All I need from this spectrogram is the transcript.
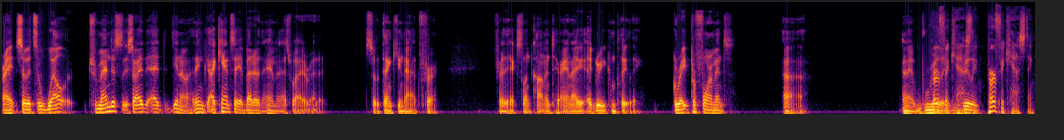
right? So it's a well, tremendously. So I, I, you know, I think I can't say it better than him, and that's why I read it. So thank you, Nat, for for the excellent commentary, and I agree completely. Great performance, uh, and it really, Perfect casting. really, Perfect casting.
